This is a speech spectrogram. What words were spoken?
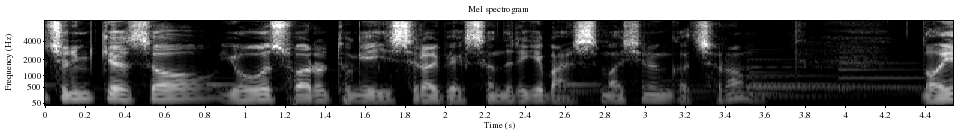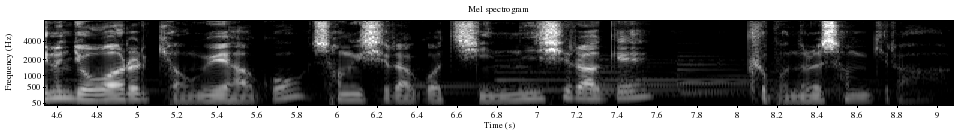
주님께서 여호수아를 통해 이스라엘 백성들에게 말씀하시는 것처럼 너희는 여호와를 경외하고 성실하고 진실하게 그분을 섬기라.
